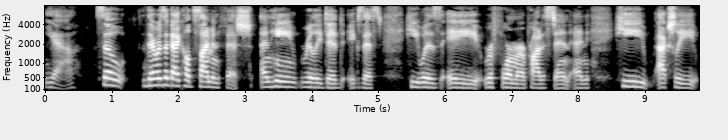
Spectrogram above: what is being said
Yeah. So there was a guy called Simon Fish, and he really did exist. He was a reformer, a Protestant, and he actually,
